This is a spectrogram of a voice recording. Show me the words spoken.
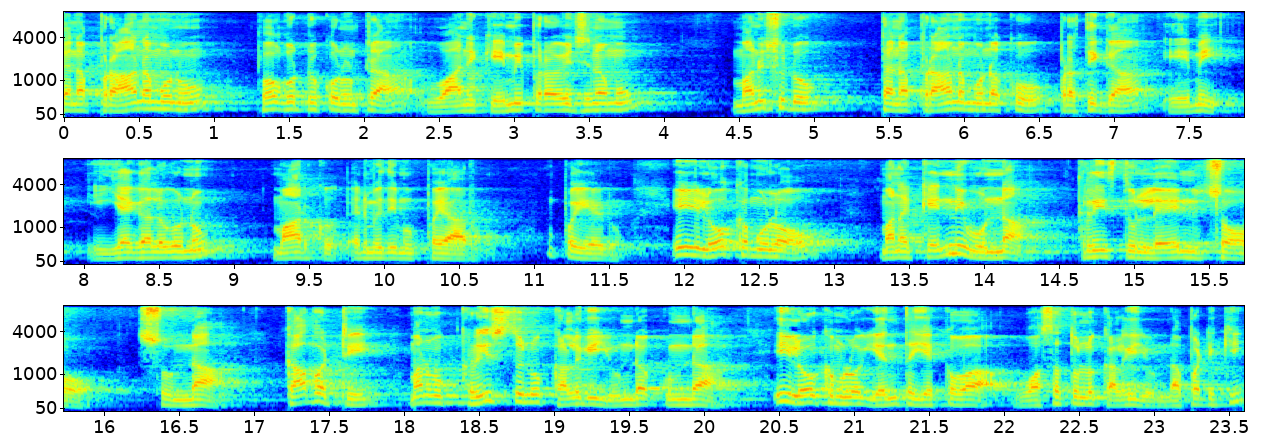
తన ప్రాణమును పోగొట్టుకొనుట వానికేమి ప్రయోజనము? మనుషుడు తన ప్రాణమునకు ప్రతిగా ఏమి ఇయ్యగలుగును? మార్కు ఎనిమిది ముప్పై ఆరు ముప్పై ఏడు. ఈ లోకములో మనకెన్ని ఉన్నా క్రీస్తు లేనిచో సున్నా. కాబట్టి మనము క్రీస్తును కలిగి ఉండకుండా ఈ లోకంలో ఎంత ఎక్కువ వసతులు కలిగి ఉన్నప్పటికీ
